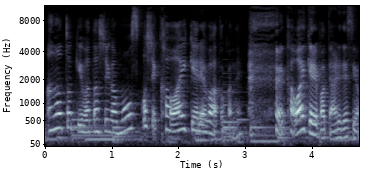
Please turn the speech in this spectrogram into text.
あの時私がもう少し可愛ければとかね。可愛ければってあれですよ。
